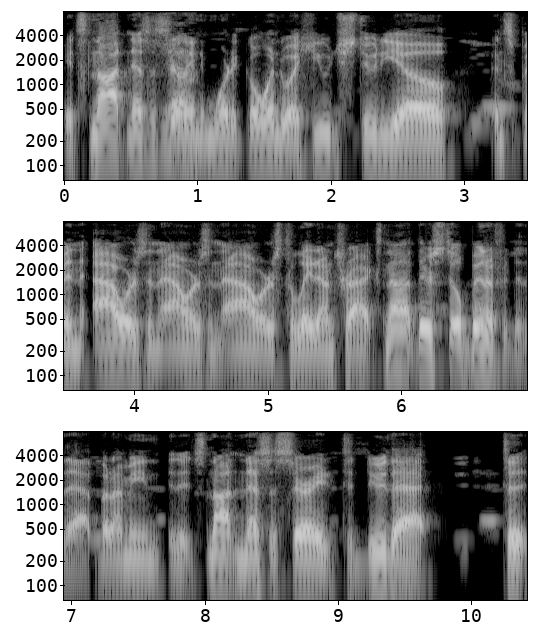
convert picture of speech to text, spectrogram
it's not necessarily Yeah. anymore to go into a huge studio and spend hours and hours and hours to lay down tracks. Now, there's still benefit to that, but I mean, it's not necessary to do that to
